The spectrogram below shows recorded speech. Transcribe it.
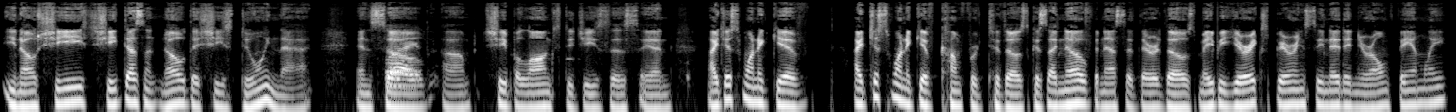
You know, she she doesn't know that she's doing that, and so right. um, she belongs to Jesus. And I just want to give I just want to give comfort to those because I know, Vanessa, there are those, maybe you're experiencing it in your own family,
